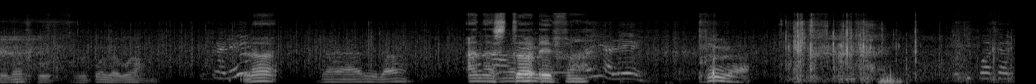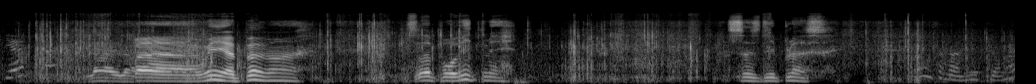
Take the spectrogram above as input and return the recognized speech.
Et là, je je veux pas l'avoir. Tu peux aller Là, Là, allez, là. Anasta F1. On va y aller. Deux, là. Tu crois quelqu'un Là et là. Bah oui, elles peuvent, hein. Ça va pour vite, mais ça se déplace. Oh, ça va vite quand même.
